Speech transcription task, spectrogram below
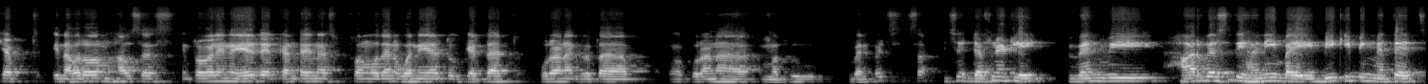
kept in our own houses, probably in airtight containers for more than one year to get that Purana Grita, uh, Purana Madhu benefits, sir? So definitely, when we harvest the honey by beekeeping methods,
